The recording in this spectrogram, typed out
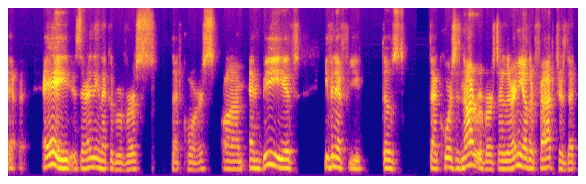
a, is there anything that could reverse that course? Um, and B, if even if you those that course is not reversed, are there any other factors that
